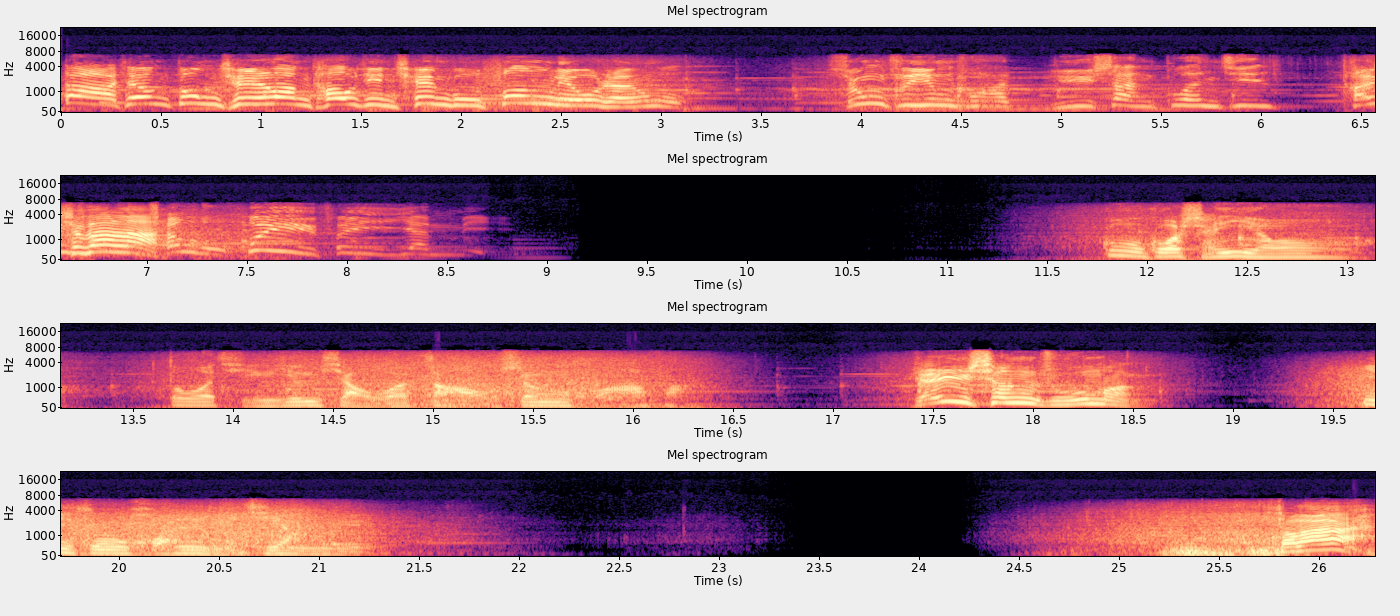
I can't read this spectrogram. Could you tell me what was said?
大江东去，浪淘尽，千古风流人物。雄姿英发，羽扇纶巾。吃饭了。灰飞烟灭。故国神游，多情应笑我早生华发。人生如梦，一尊还酹江月。小兰，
